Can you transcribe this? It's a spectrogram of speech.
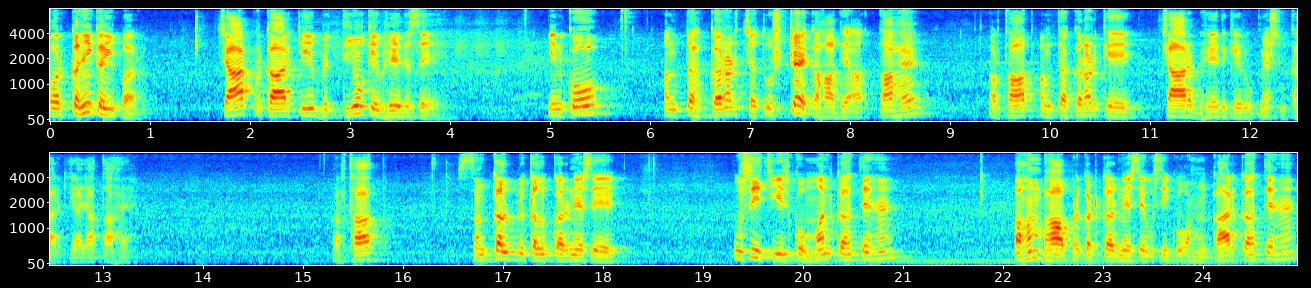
और कहीं कहीं पर चार प्रकार की वृत्तियों के भेद से इनको अंतकरण चतुष्टय कहा जाता है, अर्थात अंतकरण के चार भेद के रूप में स्वीकार किया जाता है। अर्थात संकल्प विकल्प करने से उसी चीज़ को मन कहते हैं, अहम भाव प्रकट करने से उसी को अहंकार कहते हैं,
